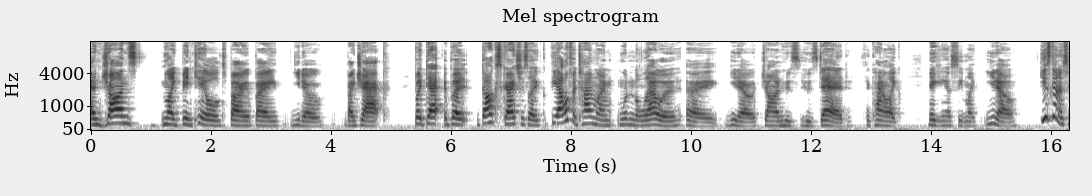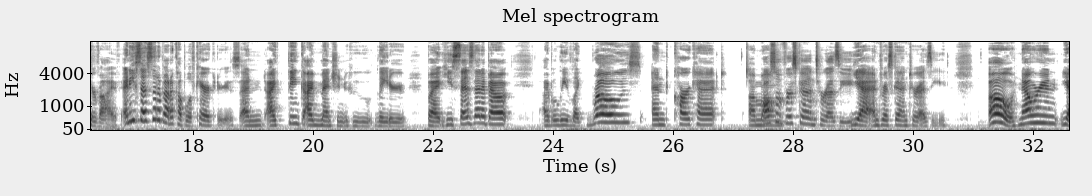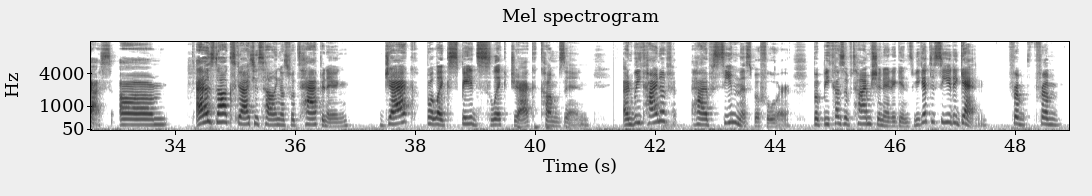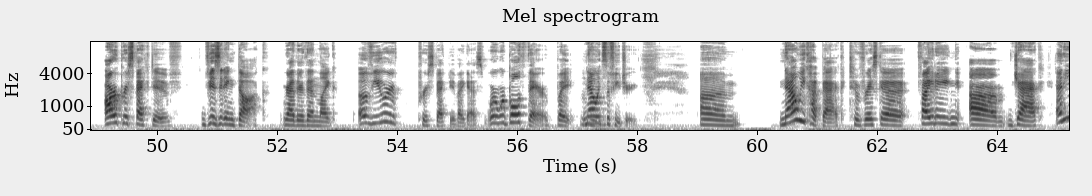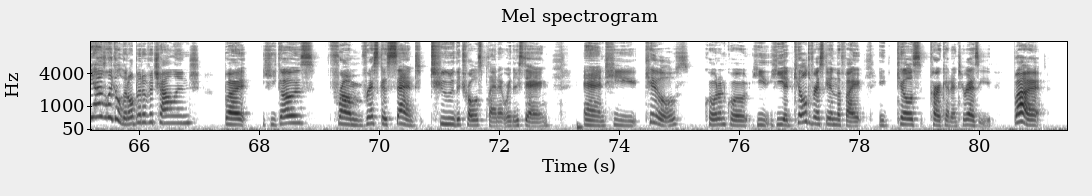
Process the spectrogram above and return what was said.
and John's like been killed by by you know by Jack. But da- but Doc Scratch is like the Alpha timeline wouldn't allow a, a you know John who's who's dead to kind of like making us seem like you know he's gonna survive. And he says that about a couple of characters. And i think i mentioned who later but he says that about i believe like rose and karkat among also Vriska and Terezi. yeah and vriska and terezi. Oh now we're in yes um as doc scratch is telling us what's happening jack but like spade slick jack comes in and we kind of have seen this before, but because of time shenanigans, we get to see it again from from our perspective visiting Doc rather than like a viewer perspective, I guess. Where we're both there, but mm-hmm. now it's the future. Um now we cut back to Vriska fighting um Jack and he has like a little bit of a challenge, but he goes from Vriska's scent to the Trolls planet where they're staying and he kills quote unquote he he had killed Vriska in the fight. He kills Karkat and Terezi. But,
